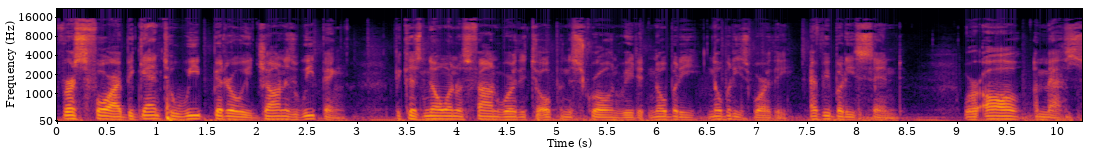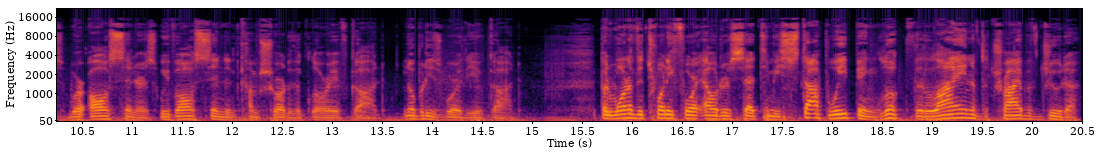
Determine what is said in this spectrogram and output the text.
Verse 4 I began to weep bitterly. John is weeping because no one was found worthy to open the scroll and read it. Nobody, nobody's worthy. Everybody's sinned. We're all a mess. We're all sinners. We've all sinned and come short of the glory of God. Nobody's worthy of God. But one of the 24 elders said to me, Stop weeping. Look, the lion of the tribe of Judah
